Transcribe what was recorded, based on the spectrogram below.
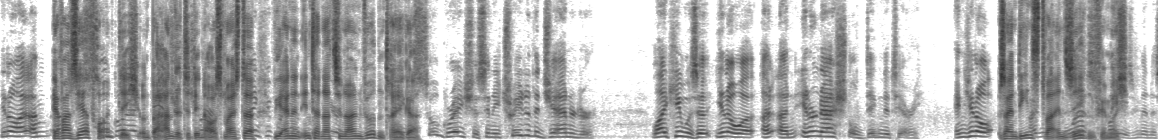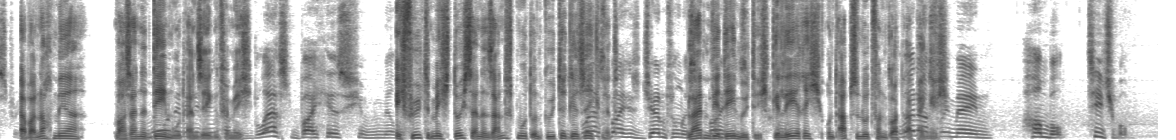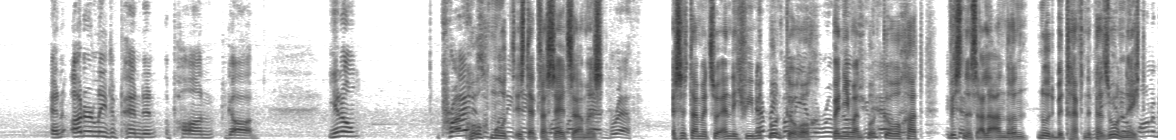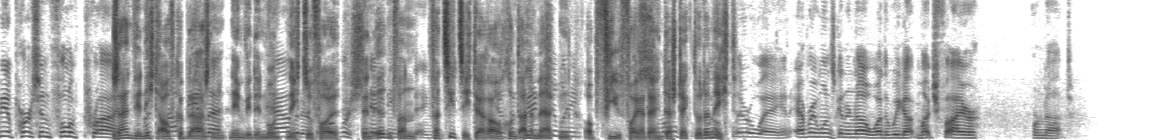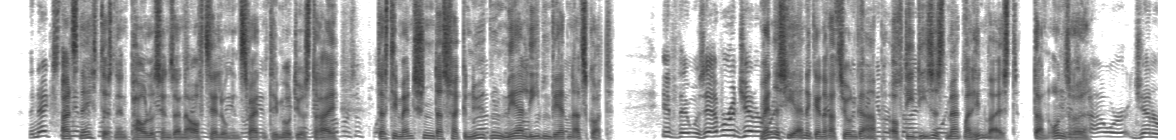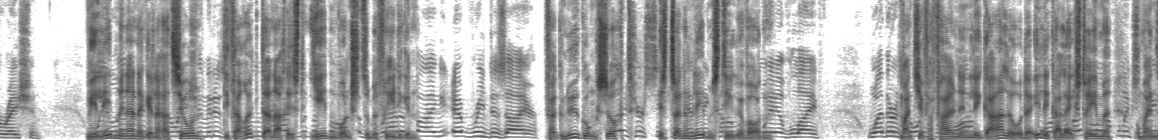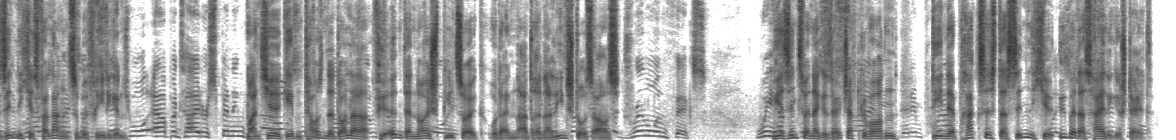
Er war sehr freundlich und behandelte den Hausmeister wie einen internationalen Würdenträger. Like he was a, you know, a, an international dignitary. Sein Dienst war ein Segen für mich, aber noch mehr war seine Demut ein Segen für mich. Ich fühlte mich durch seine Sanftmut und Güte gesegnet. Bleiben wir demütig, gelehrig und absolut von Gott abhängig. Hochmut ist etwas Seltsames. Es ist damit so ähnlich wie mit Mundgeruch. Wenn jemand Mundgeruch hat, wissen es alle anderen, nur die betreffende Person nicht. Seien wir nicht aufgeblasen und nehmen wir den Mund nicht zu voll, denn irgendwann verzieht sich der Rauch und alle merken, ob viel Feuer dahinter steckt oder nicht. Als nächstes nennt Paulus in seiner Aufzählung in 2 Timotheus 3, dass die Menschen das Vergnügen mehr lieben werden als Gott. Wenn es je eine Generation gab, auf die dieses Merkmal hinweist, dann unsere. Wir leben in einer Generation, die verrückt danach ist, jeden Wunsch zu befriedigen. Vergnügungssucht ist zu einem Lebensstil geworden. Manche verfallen in legale oder illegale Extreme, um ein sinnliches Verlangen zu befriedigen. Manche geben tausende Dollar für irgendein neues Spielzeug oder einen Adrenalinstoß aus. Wir sind zu einer Gesellschaft geworden, die in der Praxis das Sinnliche über das Heilige stellt.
